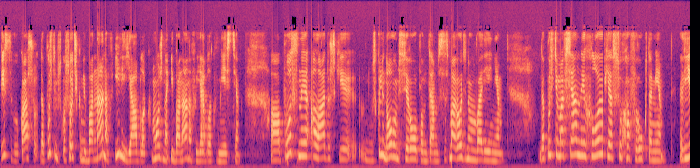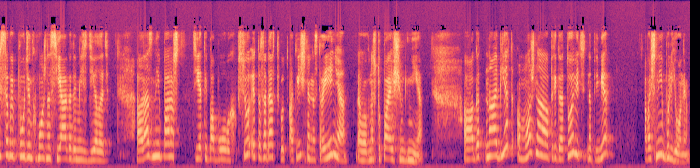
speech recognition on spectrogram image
рисовую кашу, допустим, с кусочками бананов или яблок. Можно и бананов, и яблок вместе. А, постные оладушки ну, с кленовым сиропом, там, со смородиновым вареньем. Допустим, овсяные хлопья с сухофруктами. Рисовый пудинг можно с ягодами сделать, а, разные паштеты бобовых. Все это задаст вот отличное настроение э, в наступающем дне. А, на обед можно приготовить, например, овощные бульоны.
